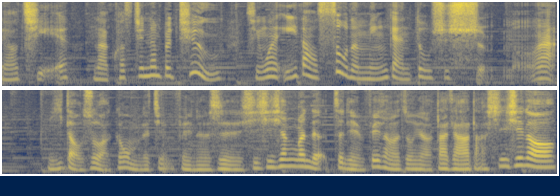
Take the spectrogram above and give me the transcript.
了解。那 question number two，请问胰岛素的敏感度是什么啊？胰岛素啊，跟我们的减肥呢是息息相关的，这点非常的重要，大家打心心哦。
